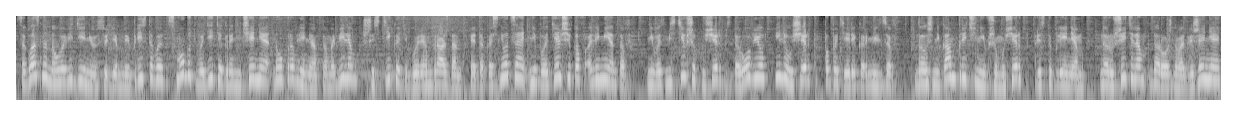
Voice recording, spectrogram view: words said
Согласно нововведению, судебные приставы смогут вводить ограничения на управление автомобилем шести категориям граждан. Это коснется неплательщиков алиментов, не возместивших ущерб здоровью или ущерб по потере кормильцев, должникам, причинившим ущерб преступлениям, нарушителям дорожного движения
